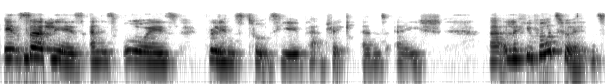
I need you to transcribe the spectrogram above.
It certainly is, and it's always brilliant to talk to you, Patrick and Aish. Uh, looking forward to it.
